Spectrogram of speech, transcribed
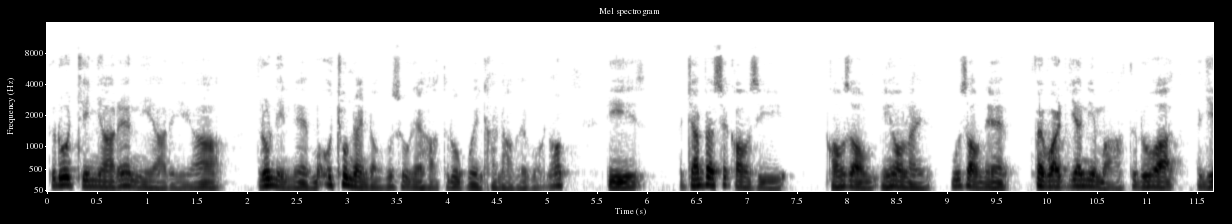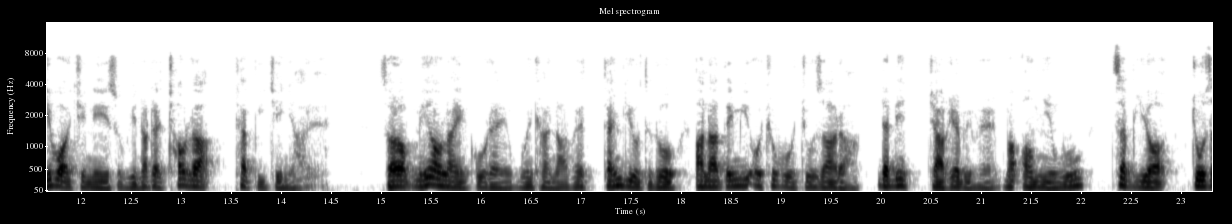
သူတို့ကြီးညာတဲ့နေရာတွေကသူတို့အနေနဲ့မအုပ်ချုပ်နိုင်တော့ဘူးဆိုတဲ့ဟာသူတို့ဝန်ခံတာပဲပေါ့နော်ဒီအကြမ်းဖက်စစ်ကောင်စီခေါင်းဆောင်မင်းအောင်လှိုင်ဦးဆောင်တဲ့ February ရက်နေ့မှာသူတို့ကအရေးပေါ်အခြေအနေဆိုပြီးနောက်ထပ်6လထပ်ပြီးကြီးညာတယ် ဆိုတော့မင်းအွန်လိုင်းကိုယ်တိုင်ဝန်ခံတာပဲတိုင်းပြည်ကိုသူတို့အာဏာသိမ်းပြီးအုပ်ချုပ်ဖို့ကြိုးစားတာတနည်းကြာခဲ့ပြီမဲ့မအောင်မြင်ဘူးဆက်ပြီးတော့စ조사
